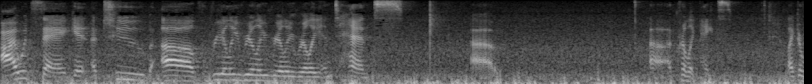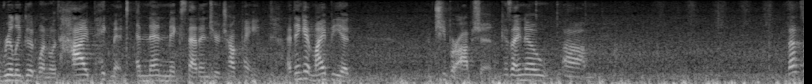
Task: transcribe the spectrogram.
I would say get a tube of really, really, really, really intense uh, uh, acrylic paints. Like a really good one with high pigment and then mix that into your chalk paint. I think it might be a, cheaper option because I know um, that's,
